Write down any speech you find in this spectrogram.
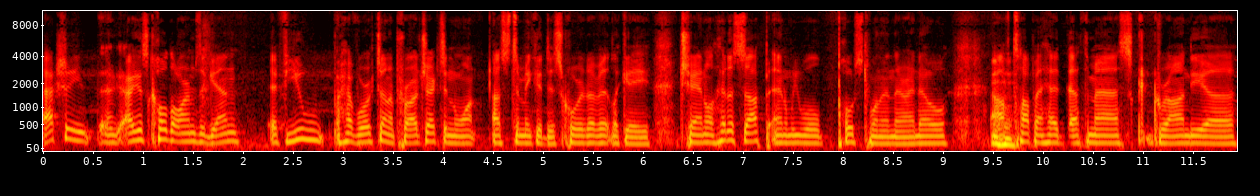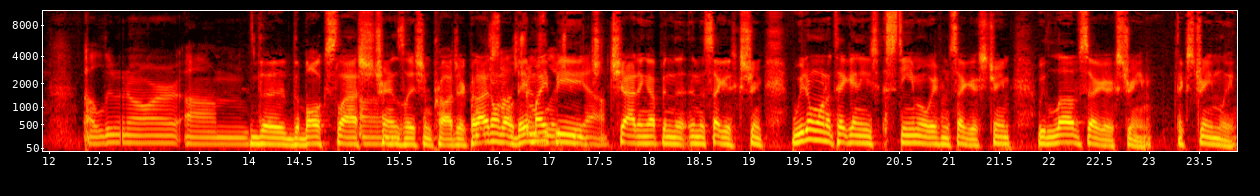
actually, I guess, call to arms again. If you have worked on a project and want us to make a Discord of it, like a channel, hit us up and we will post one in there. I know Mm-hmm. off the top of my head, Deathmask, Grandia, uh, Lunar, um, the the bulk slash translation project, but I don't know. Um, They might be yeah. ch- chatting up in the in the Sega Extreme. We don't want to take any steam away from Sega Extreme. We love Sega Extreme extremely,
